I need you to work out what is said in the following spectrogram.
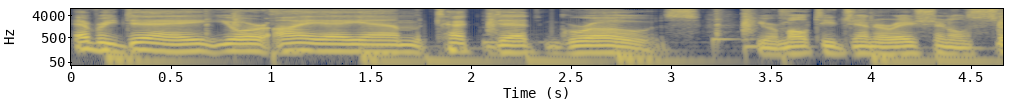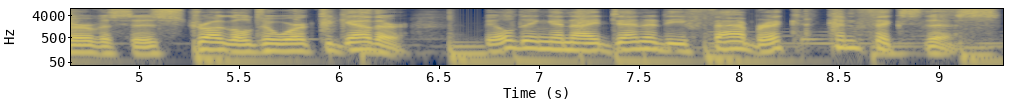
Every day, your IAM tech debt grows. Your multi generational services struggle to work together. Building an identity fabric can fix this.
